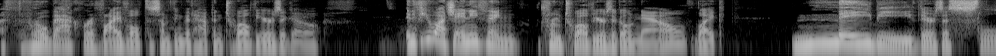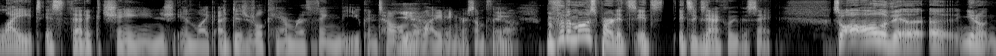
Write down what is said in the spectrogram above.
a throwback revival to something that happened 12 years ago. And if you watch anything from 12 years ago now, like maybe there's a slight aesthetic change in like a digital camera thing that you can tell on Yeah. the lighting or something. Yeah. But for the most part it's it's it's exactly the same. So all of it, uh, uh, you know,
